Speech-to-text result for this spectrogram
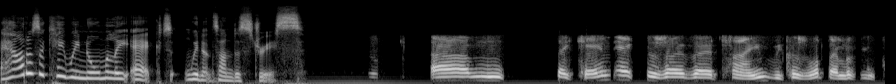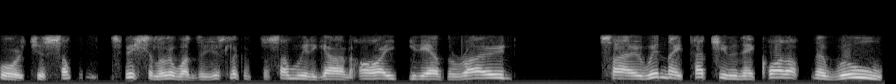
How does a kiwi normally act when it's under stress? Um, they can act as though they're tame because what they're looking for is just something, especially little ones, they're just looking for somewhere to go and hide, get out of the road. So when they touch him, they quite often they will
